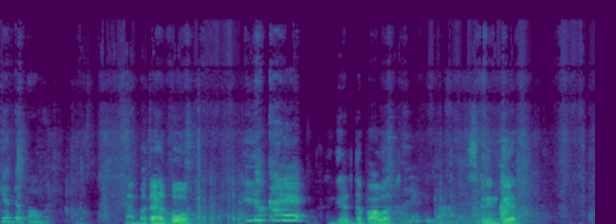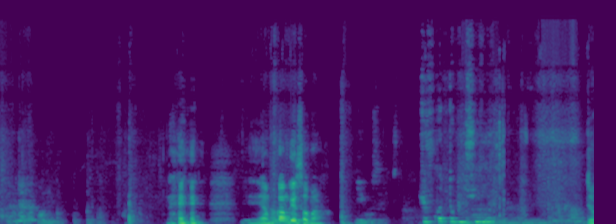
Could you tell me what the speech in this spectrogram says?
ગેટ ધ પાવર આમ બતાય હરખો? Get the power screen care એમ કામ કરશો પણ? You got to be serious. જો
